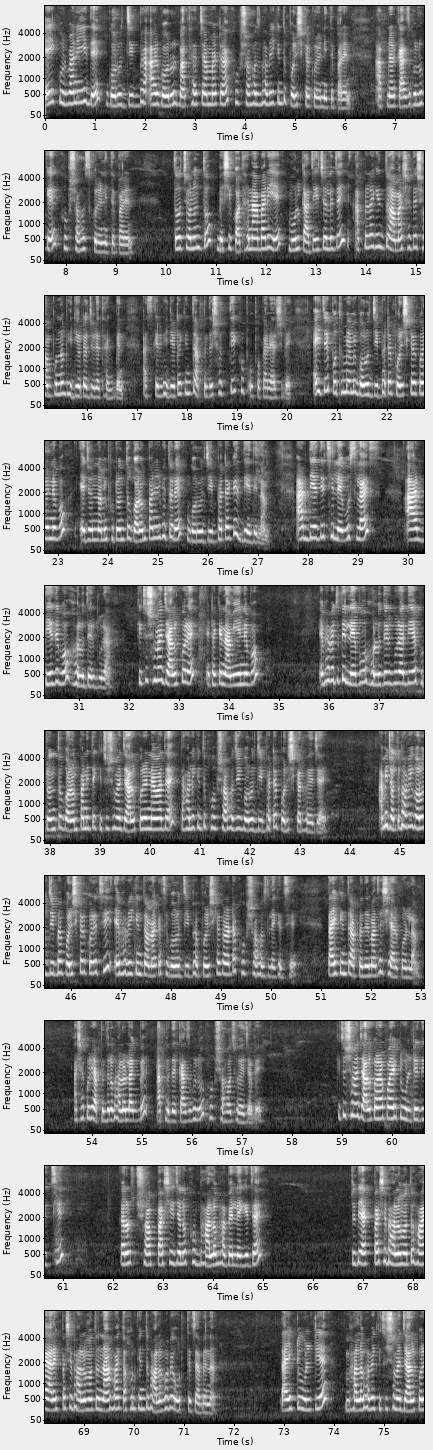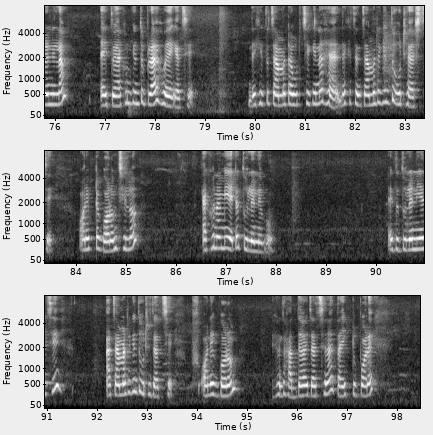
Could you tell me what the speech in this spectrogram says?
এই কুরবানি ঈদে গরুর জিহ্বা আর গরুর মাথার চামড়াটা খুব সহজভাবেই কিন্তু পরিষ্কার করে নিতে পারেন। আপনার কাজগুলোকে খুব সহজ করে নিতে পারেন। তো চলুন তো, বেশি কথা না বাড়িয়ে মূল কাজেই চলে যাই। আপনারা কিন্তু আমার সাথে সম্পূর্ণ ভিডিওটা জুড়ে থাকবেন। আজকের ভিডিওটা কিন্তু আপনাদের সত্যিই খুব উপকারে আসবে। এই যে, প্রথমে আমি গরুর জিহ্বাটা পরিষ্কার করে নেব। এজন্য আমি ফুটন্ত গরম পানির ভেতরে গরুর জিহ্বাটাকে দিয়ে দিলাম। আর দিয়ে দিচ্ছি লেবু স্লাইস। আর দিয়ে দেব হলুদের গুঁড়া। কিছু সময় জাল করে এটাকে নামিয়ে নেব। এভাবে যদি লেবু হলুদের গুঁড়া দিয়ে ফুটন্ত গরম পানিতে কিছু সময় জাল করে নেওয়া যায়, তাহলে কিন্তু খুব সহজেই গরুর জিহ্বাটা পরিষ্কার হয়ে যায়। আমি যতভাবেই গরুর জিহ্বা পরিষ্কার করেছি, এভাবেই কিন্তু আমার কাছে গরুর জিহ্বা পরিষ্কার করাটা খুব সহজ লেগেছে। তাই কিন্তু আপনাদের মাঝে শেয়ার করলাম। আশা করি আপনাদেরও ভালো লাগবে, আপনাদের কাজগুলো খুব সহজ হয়ে যাবে। কিছু সময় জাল করার পর একটু উল্টে দিচ্ছি। কারণ সব পাশেই যেন খুব ভালোভাবে লেগে যায়। যদি এক পাশে ভালো মতো হয়, আরেক পাশে ভালো মতো না হয়, তখন কিন্তু ভালোভাবে উঠতে যাবে না। তাই একটু উল্টিয়ে ভালোভাবে কিছু সময় জাল করে নিলাম। এই তো, এখন কিন্তু প্রায় হয়ে গেছে। দেখি তো চামড়াটা উঠছে কি না হ্যাঁ দেখেছেন, চামড়াটা কিন্তু উঠে আসছে। অনেকটা গরম ছিল। এখন আমি এটা তুলে নেব। এই তো তুলে নিয়েছি। আর চামড়াটা কিন্তু উঠে যাচ্ছে। অনেক গরম। এখানে তো হাত দেওয়া যাচ্ছে না, তাই একটু পরে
